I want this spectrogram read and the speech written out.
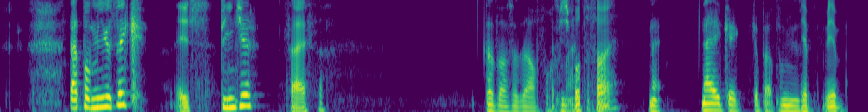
Apple Music, is tientje. 50. Dat was het wel je volgens mij. Spotify? Nee, ik, ik heb Apple Je Music. hebt, je hebt-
